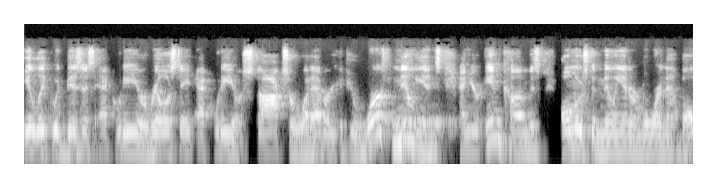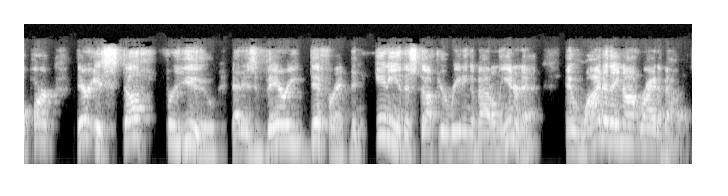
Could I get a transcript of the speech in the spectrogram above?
illiquid business equity or real estate equity or stocks or whatever, if you're worth millions and your income is almost a million or more in that ballpark, there is stuff for you that is very different than any of the stuff you're reading about on the internet. And why do they not write about it?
